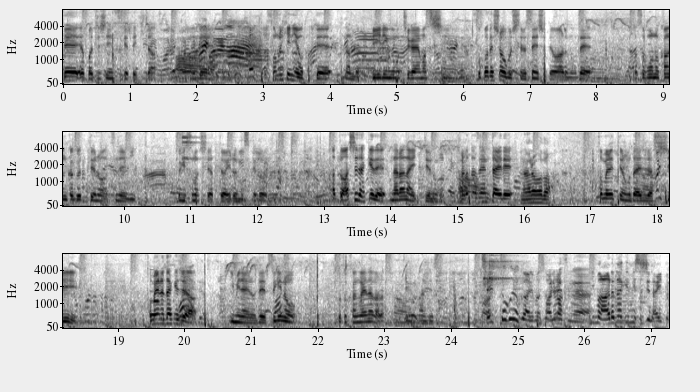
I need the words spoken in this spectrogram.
でやっぱ自信つけてきたのでその日によってなんだろうフィーリングも違いますしそこで勝負してる選手ではあるのでそこの感覚っていうのは常に研ぎ澄ましてやってはいるんですけどあと足だけでならないっていうのも体全体で止めるっていうのも大事だし止めるだけじゃ意味ないので次のこと考えながらっていう感じです。説得力ありますよね。ありますね。今あれだけミスしないと。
